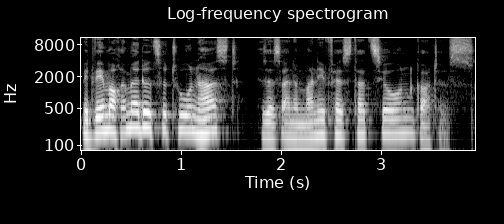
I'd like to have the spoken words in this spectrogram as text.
Mit wem auch immer du zu tun hast, ist es eine Manifestation Gottes.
